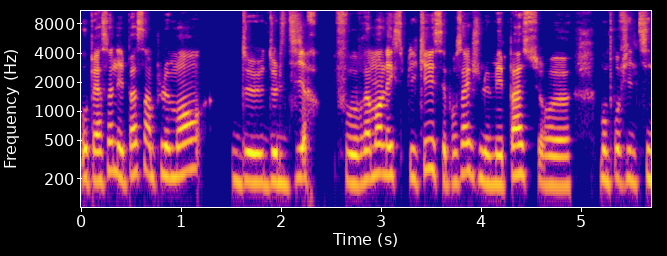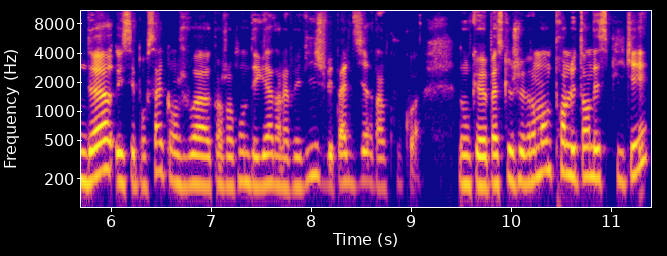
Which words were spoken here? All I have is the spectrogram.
aux personnes et pas simplement de, le dire. Il faut vraiment l'expliquer c'est pour ça que je le mets pas sur euh, mon profil Tinder et c'est pour ça que quand je vois quand je rencontre des gars dans la vraie vie, je vais pas le dire d'un coup quoi. Donc euh, parce que je veux vraiment prendre le temps d'expliquer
